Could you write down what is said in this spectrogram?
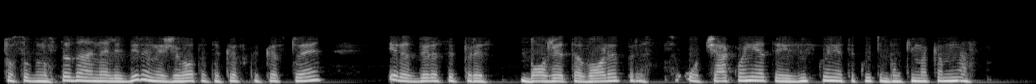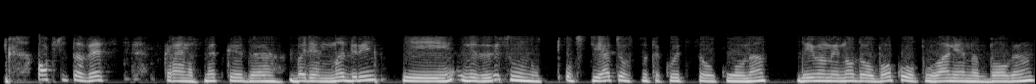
способността да анализираме живота такъв какъвто е и разбира се през Божията воля, през очакванията и изискванията, които Бог има към нас. Общата вест, в крайна сметка, е да бъдем мъдри и независимо от обстоятелствата, които са около нас, да имаме едно дълбоко упование на Бога,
